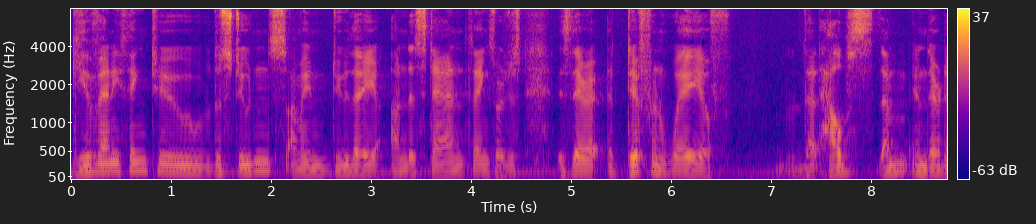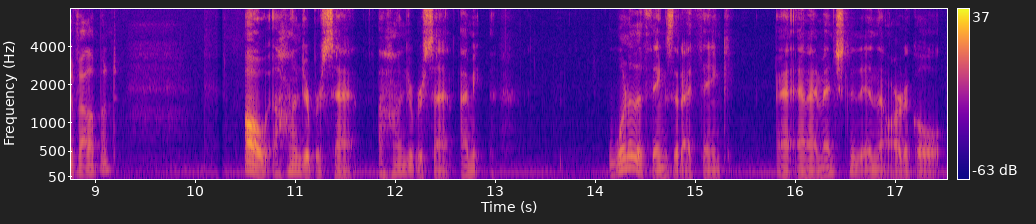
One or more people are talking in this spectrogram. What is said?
give anything to the students? I mean, do they understand things, or just is there a, a different way of that helps them in their development? Oh, a hundred percent, a hundred percent. I mean one of the things that I think, and I mentioned it in the article,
